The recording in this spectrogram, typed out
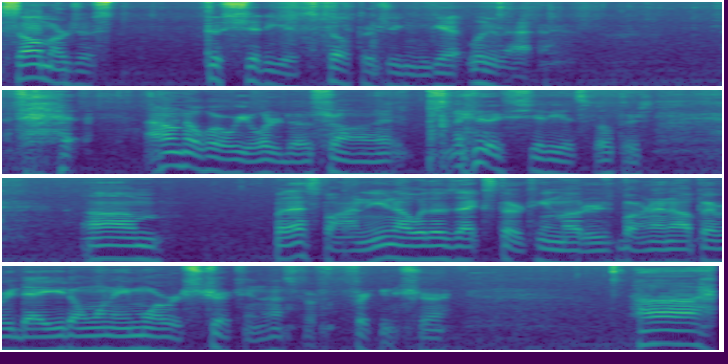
Some are just the shittiest filters you can get. Look at that. I don't know where we ordered those from. They're the shittiest filters. Um, but that's fine. You know, with those X13 motors burning up every day, you don't want any more restriction. That's for freaking sure. Uh,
